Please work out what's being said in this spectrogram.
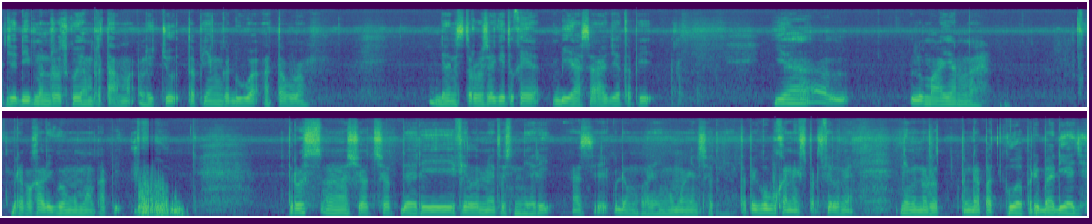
Jadi menurut gue yang pertama lucu tapi yang kedua atau dan seterusnya gitu kayak biasa aja tapi ya lumayan lah. Berapa kali gue ngomong tapi. Terus uh, shot-shot dari filmnya itu sendiri asik udah mulai ngomongin shotnya tapi gue bukan expert filmnya ini menurut pendapat gue pribadi aja.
